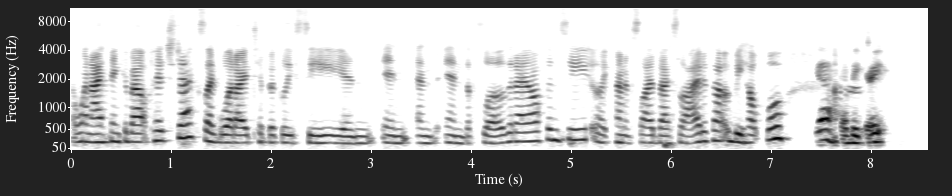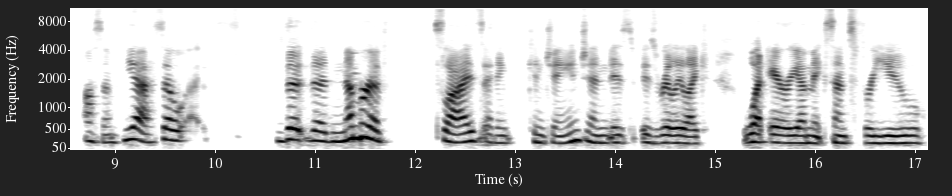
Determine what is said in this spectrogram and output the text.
when I think about pitch decks, like what I typically see in in and in, in the flow that I often see, like kind of slide by slide, if that would be helpful. Yeah, that'd be great. Um, awesome. Yeah. So uh, the the number of slides I think can change and is is really like what area makes sense for you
